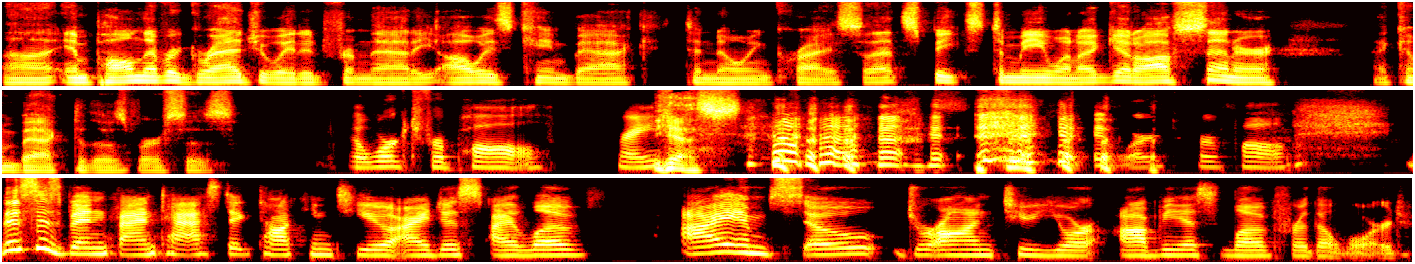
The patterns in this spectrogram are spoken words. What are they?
Uh, and Paul never graduated from that. He always came back to knowing Christ. So that speaks to me when I get off center, I come back to those verses. If it worked for Paul, right? Yes. it worked for Paul. This has been fantastic talking to you. I just, I love I am so drawn to your obvious love for the Lord.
